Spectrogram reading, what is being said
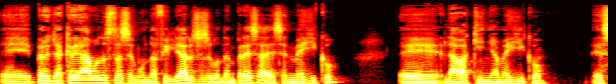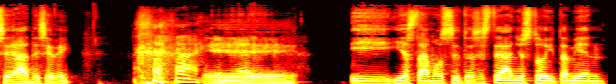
eh, pero ya creamos nuestra segunda filial, nuestra segunda empresa es en México, eh, La Vaquiña México, SADCB. eh, y, y, estamos, entonces este año estoy también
